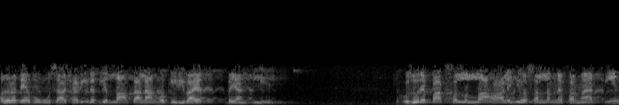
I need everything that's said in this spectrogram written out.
حضرت ابو موسا شری رضی اللہ تعالیٰ عنہ کی روایت بیان کی ہے کہ حضور پاک صلی اللہ علیہ وسلم نے فرمایا، تین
